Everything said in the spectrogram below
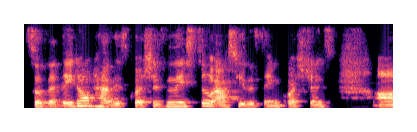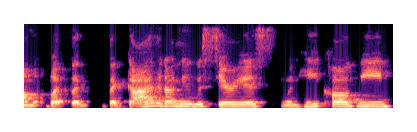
so that they don't have these questions, and they still ask you the same questions. Um, but the the guy that I knew was serious when he called me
